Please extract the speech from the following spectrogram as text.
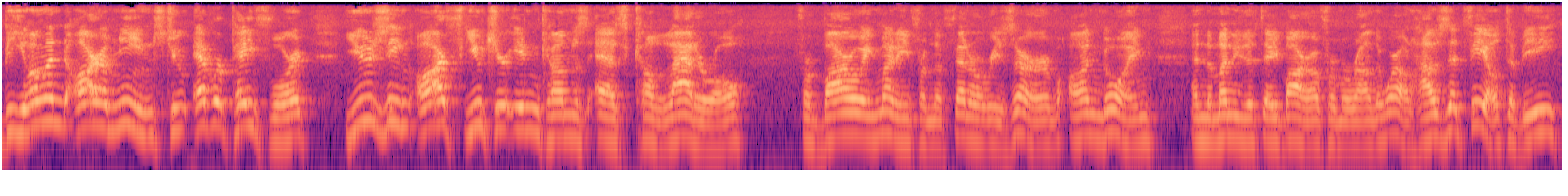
beyond our means to ever pay for it, using our future incomes as collateral for borrowing money from the Federal Reserve ongoing and the money that they borrow from around the world. How does it feel to be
